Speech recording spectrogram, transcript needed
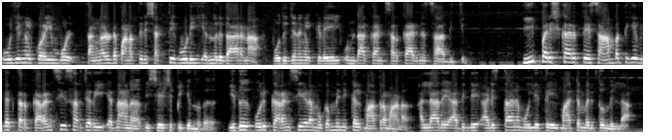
പൂജ്യങ്ങൾ കുറയുമ്പോൾ തങ്ങളുടെ പണത്തിന് ശക്തി കൂടി എന്നൊരു ധാരണ പൊതുജനങ്ങൾക്കിടയിൽ ഉണ്ടാക്കാൻ സർക്കാരിന് സാധിക്കും. ഈ പരിഷ്കാരത്തെ സാമ്പത്തിക വിദഗ്ധർ കറൻസി സർജറി എന്നാണ് വിശേഷിപ്പിക്കുന്നത്. ഇത് ഒരു കറൻസിയുടെ മുഖം മിനുക്കൽ മാത്രമാണ്. അല്ലാതെ അതിന്റെ അടിസ്ഥാന മൂല്യത്തിൽ മാറ്റം വരുത്തുന്നില്ല.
